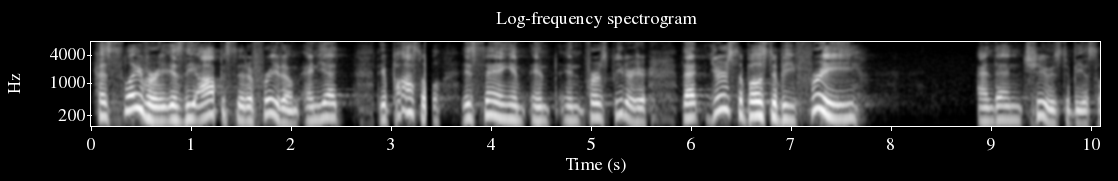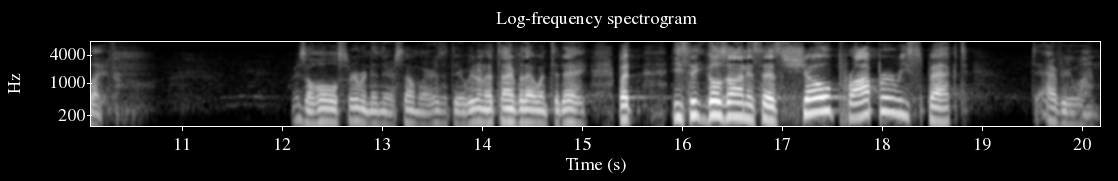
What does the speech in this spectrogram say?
Because slavery is the opposite of freedom, and yet the apostle is saying in, in, in 1 Peter here that you're supposed to be free and then choose to be a slave. There's a whole sermon in there somewhere, isn't there? We don't have time for that one today. But he goes on and says, Show proper respect to everyone.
